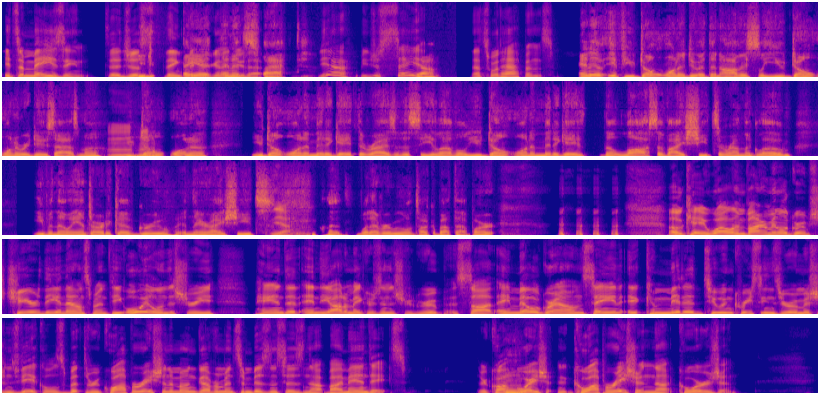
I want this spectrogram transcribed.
it's amazing to just think that you're going to do that. fact. Yeah, you just say it. That's what happens. And if, you don't want to do it, then obviously you don't want to reduce asthma. You Mhm. don't want to. You don't want to mitigate the rise of the sea level. You don't want to mitigate the loss of ice sheets around the globe, even though Antarctica grew in their ice sheets. Yeah. But whatever. We won't talk about that part. Okay, while environmental groups cheered the announcement, the oil industry panned it and the automakers industry group sought a middle ground, saying it committed to increasing zero emissions vehicles, but through cooperation among governments and businesses, not by mandates. Their hmm. cooperation, cooperation, not coercion.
